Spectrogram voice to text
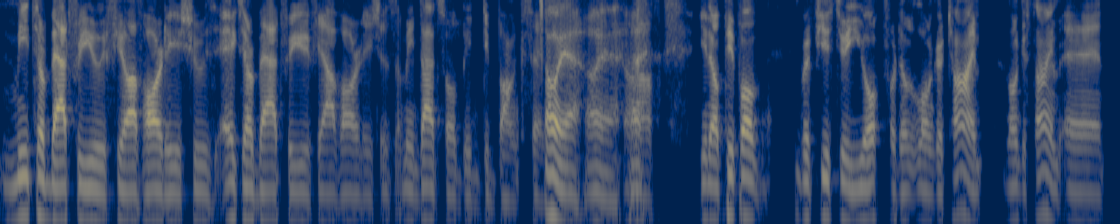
meats are bad for you if you have heart issues, eggs are bad for you if you have heart issues. I mean, that's all been debunked since. Oh yeah. Oh yeah. Uh, you know, people refuse to eat yolk for the longer time, longest time. And,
